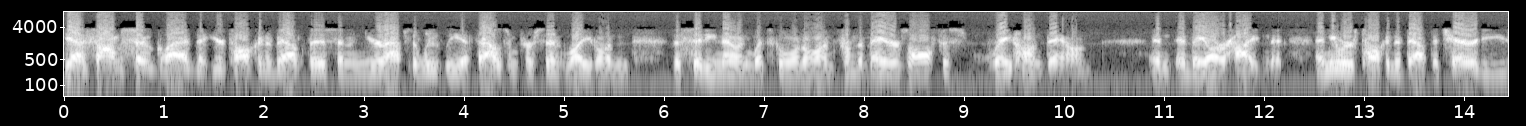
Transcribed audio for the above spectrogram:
Yes, I'm so glad that you're talking about this, and you're absolutely a thousand percent right on the city knowing what's going on from the mayor's office right on down, and and they are hiding it. And you were talking about the charities,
